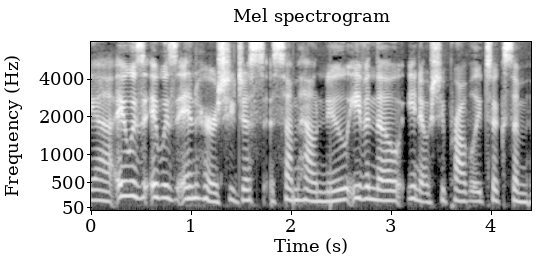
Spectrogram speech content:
yeah. It was it was in her. She just somehow knew, even though you know she probably took some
